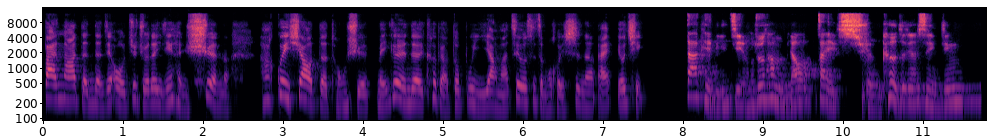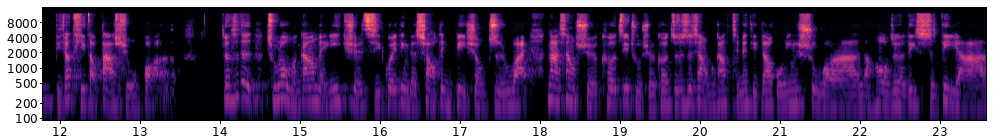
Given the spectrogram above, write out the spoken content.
班啊等等这，我、哦、就觉得已经很炫了啊！贵校的同学每个人的课表都不一样吗？这又是怎么回事呢？来，有请。大家可以理解，我觉得他们比较在选课这件事情已经比较提早大学化了。就是除了我们刚刚每一学期规定的校定必修之外，那像学科基础学科知识，像我们刚刚前面提到国英数啊，然后这个历史地啊，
